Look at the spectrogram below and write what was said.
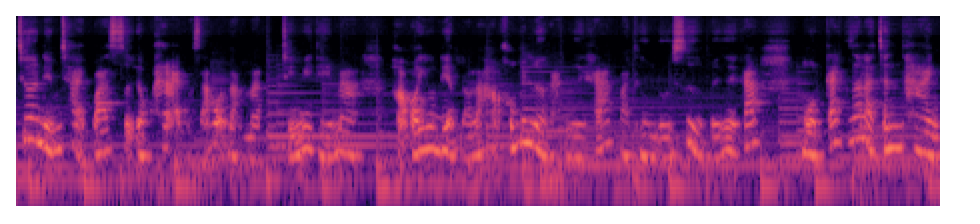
chưa nếm trải qua sự độc hại của xã hội bằng mặt. Chính vì thế mà họ có ưu điểm đó là họ không biết lừa gạt người khác và thường đối xử với người khác một cách rất là chân thành.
